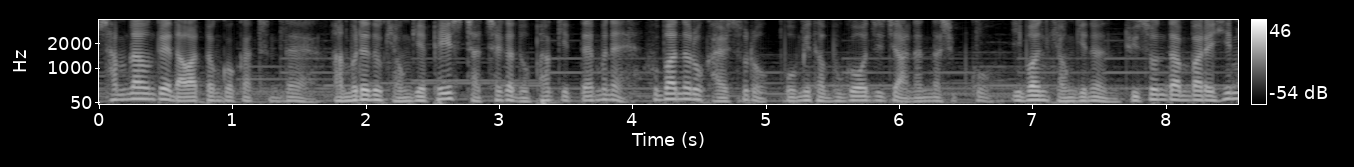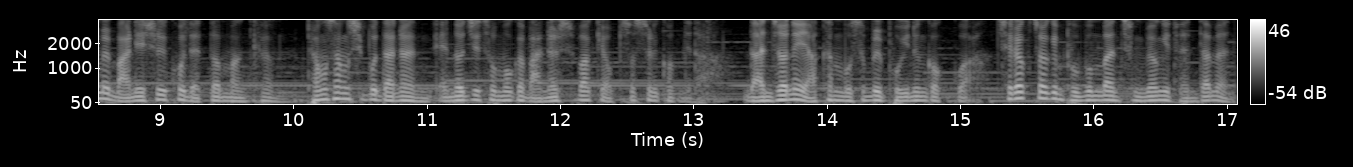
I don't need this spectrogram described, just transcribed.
3라운드에 나왔던 것 같은데 아무래도 경기의 페이스 자체가 높았기 때문에 후반으로 갈수록 몸이 더 무거워지지 않았나 싶고 이번 경기는 뒷손 단발에 힘을 많이 싣고 냈던 만큼 평상시보다는 지 소모가 많을 수밖에 없었을 겁니다. 난전의 약한 모습을 보이는 것과 체력적인 부분만 증명이 된다면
